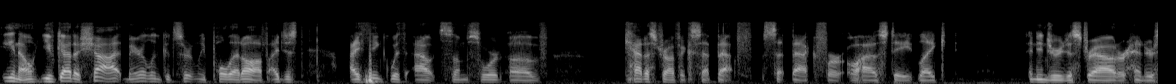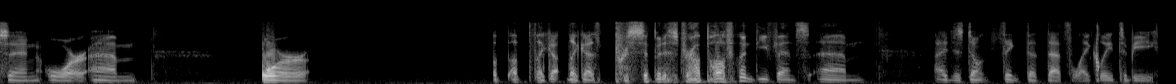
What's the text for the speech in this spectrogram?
you know, you've got a shot. Maryland could certainly pull that off. I just, I think without some sort of catastrophic setback setback for Ohio State, like an injury to Stroud or Henderson or um, or a, a, like a like a precipitous drop off on defense. Um, I just don't think that that's likely to be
